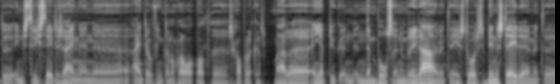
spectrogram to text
de industriesteden zijn. En eh, Eindhoven vind ik dan nog wel wat, wat eh, schappelijker. Maar eh, en je hebt natuurlijk een, een Den Bosch en een Breda met de historische binnensteden, met eh, eh,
